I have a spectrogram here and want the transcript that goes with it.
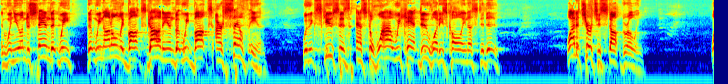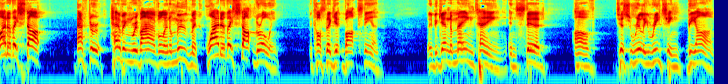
And when you understand that we that we not only box God in, but we box ourselves in with excuses as to why we can't do what He's calling us to do. Why do churches stop growing? Why do they stop after having revival and a movement? Why do they stop growing? Because they get boxed in. They begin to maintain instead of just really reaching beyond.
